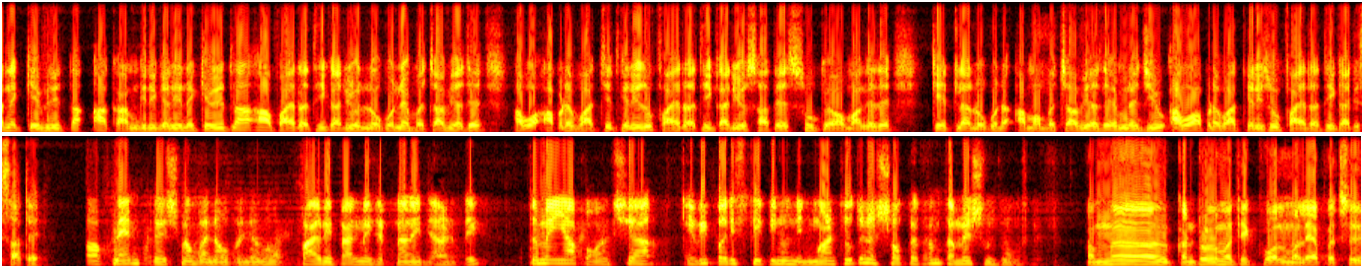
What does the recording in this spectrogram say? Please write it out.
અને કેવી રીતના આ કામગીરી કરી અને કેવી રીતના આ ફાયર અધિકારીઓ લોકોને બચાવ્યા છે, આવો આપણે વાતચીત કરીશું ફાયર અધિકારીઓ સાથે શું કહેવા માંગે છે, કેટલા લોકોને આમાં બચાવ્યા છે, એમને જીવ, આવો આપણે વાત કરીશું ફાયર અધિકારી સાથે. પ્લેન ક્રેશનો બનાવ બન્યો. ફાયર વિભાગની ઘટનાની જાણ થઈ. તમે અહીંયા પહોંચ્યા. એવી પરિસ્થિતિનું નિર્માણ થયું હતું ને? સૌપ્રથમ તમે શું જોયું અમને કંટ્રોલમાંથી કોલ મળ્યા પછી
